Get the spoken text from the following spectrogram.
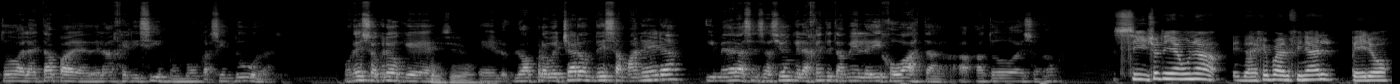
toda la etapa del angelicismo en Boca, sin dudas. Por eso creo que eh, lo- lo aprovecharon de esa manera y me da la sensación que la gente también le dijo basta a, a todo eso, ¿no? Sí, yo tenía una, la dejé para el final, pero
